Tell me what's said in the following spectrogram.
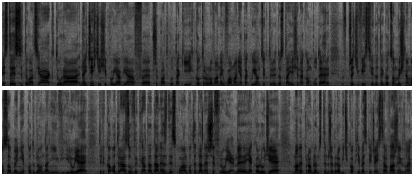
Więc to jest sytuacja, która najczęściej się pojawia w e, przypadku takich kontrolowanych włamań atakujących, który dostaje się na komputer, w przeciwieństwie do tego, co myślą osoby, nie podgląda, nie inwigiluje, tylko od razu wykrada dane z dysku albo te dane szyfruje. My jako ludzie mamy problem z tym, żeby robić kopie bezpieczeństwa ważnych dla,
